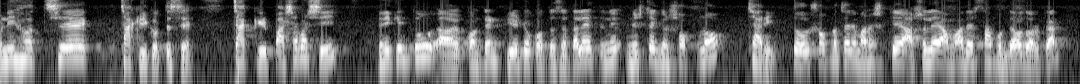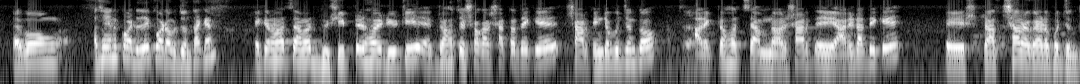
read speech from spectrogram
উনি হচ্ছে চাকরি করতেছে। চাকরির পাশাপাশি তিনি কিন্তু কন্টেন্ট ক্রিয়েটও করতেছে। তাহলে তিনি নিশ্চয়ই একজন স্বপ্নচারী। তো স্বপ্নচারী মানুষকে আসলে আমাদের সাপোর্ট দেওয়া দরকার। এবং আচ্ছা এখানে কয়টা থেকে কয়টা পর্যন্ত থাকেন? এখানে হচ্ছে আমার দুই শিফটের হয় ডিউটি একটা হচ্ছে সকাল সাতটা থেকে সাড়ে তিনটা পর্যন্ত আচ্ছা। আরেকটা হচ্ছে আপনার সাড়ে আড়াইটা থেকে রাত সাড়ে এগারোটা পর্যন্ত।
